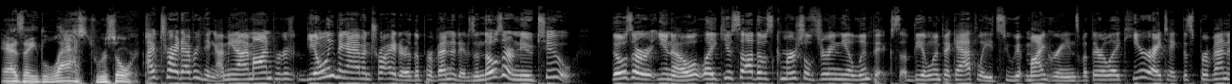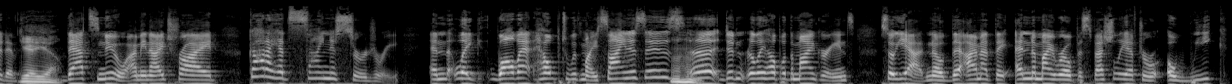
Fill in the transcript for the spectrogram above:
as a last resort. I've tried everything. I mean, I'm on. The only thing I haven't tried are the preventatives, and those are new too. Those are, you know, like you saw those commercials during the Olympics of the Olympic athletes who get migraines, but they're like, here, I take this preventative. Yeah, yeah. That's new. I mean, I tried, God, I had sinus surgery. And like, while that helped with my sinuses, Mm-hmm. uh, it didn't really help with the migraines. So, yeah, no, the, I'm at the end of my rope, especially after a week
